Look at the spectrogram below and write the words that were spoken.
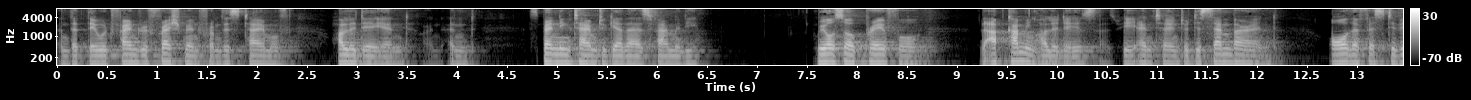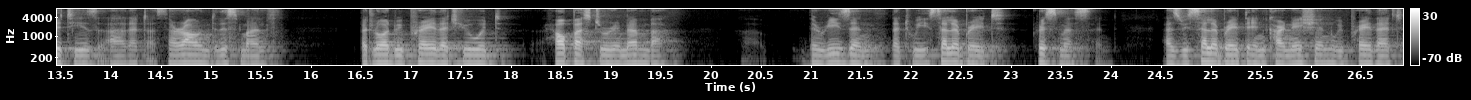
and that they would find refreshment from this time of holiday and, and, spending time together as family. We also pray for the upcoming holidays as we enter into December and all the festivities uh, that surround this month. But Lord, we pray that you would help us to remember the reason that we celebrate Christmas. And as we celebrate the incarnation, we pray that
